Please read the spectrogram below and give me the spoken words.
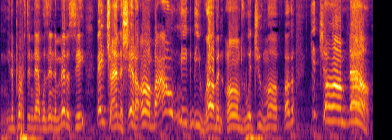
the person that was in the middle seat, they trying to share the arm, but I don't need to be rubbing arms with you, motherfucker. Get your arm down.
